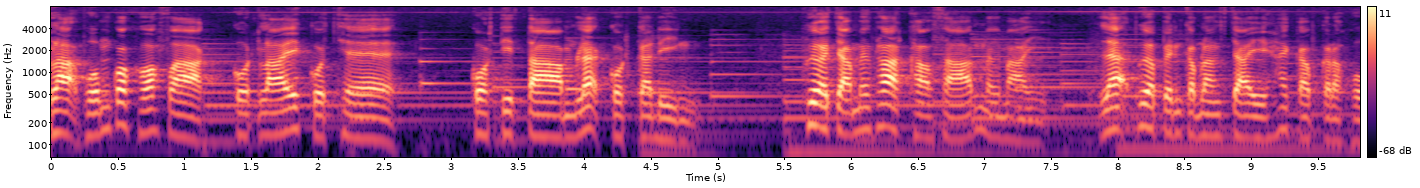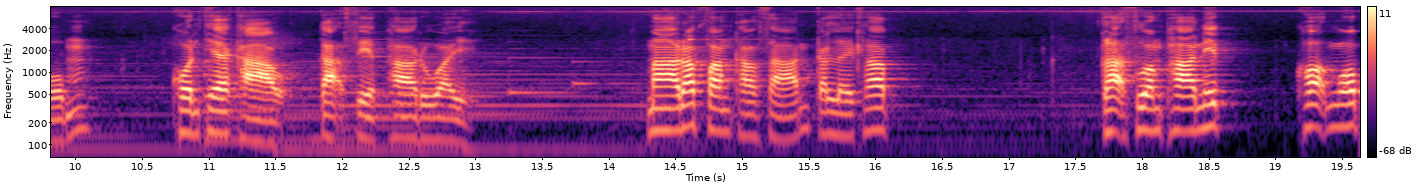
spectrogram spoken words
กระผมก็ขอฝากกดไลค์กดแชร์ กดติดตามและกดกระดิ่ง เพื่อจะไม่พลาดข่าวสารใหม่ๆ และเพื่อเป็นกำลังใจให้กับกระผม คนแชร์ข่าวกะเศษพารวย มารับฟังข่าวสารกันเลยครับ กระทรวงพาณิชย์เคาะงบ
